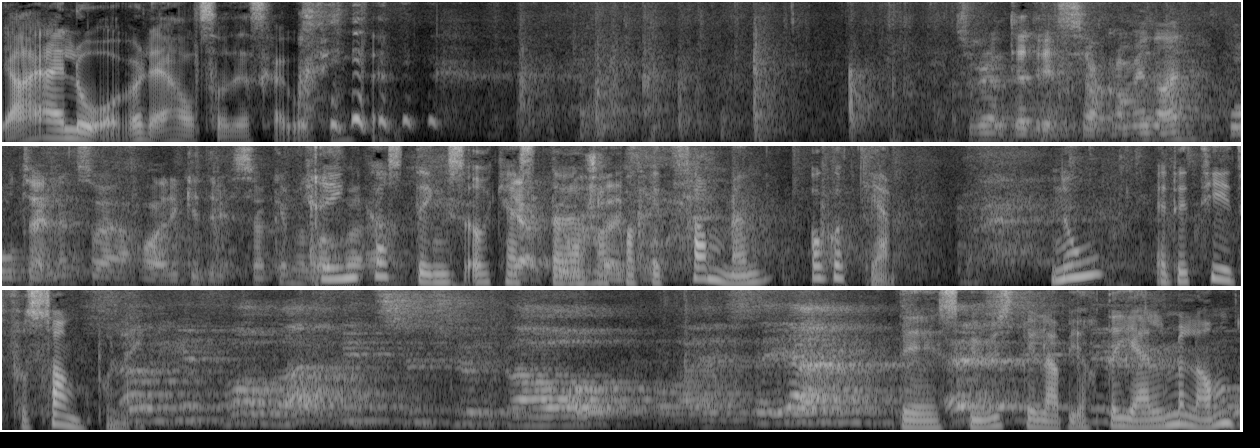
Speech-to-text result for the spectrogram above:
ja, jeg lover det, altså. Det skal gå fint. det. Så glemte jeg dressjakka mi der på hotellet, så jeg har ikke dressjakke. Kringkastingsorkesteret har pakket sammen og gått hjem. Nå er det tid for sangpålegg. Det er skuespiller Bjarte Hjelmeland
